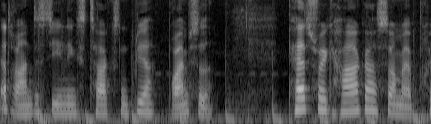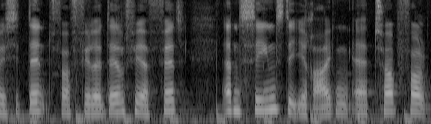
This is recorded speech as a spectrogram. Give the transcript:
at rentestigningstaksen bliver bremset. Patrick Harker, som er præsident for Philadelphia Fed, er den seneste i rækken af topfolk,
